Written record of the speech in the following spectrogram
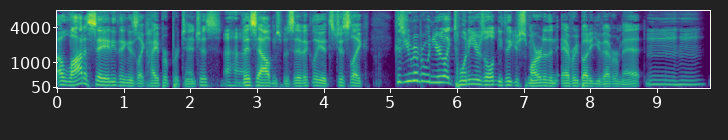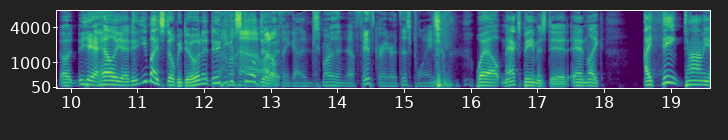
a lot of Say Anything is like hyper pretentious. Uh-huh. This album specifically, it's just like, because you remember when you're like 20 years old and you think you're smarter than everybody you've ever met? Mhm. Oh, yeah, hell yeah, dude. You might still be doing it, dude. You can still do it. I don't it. think I'm smarter than a fifth grader at this point. Well, Max Bemis did, and like, I think Tommy.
